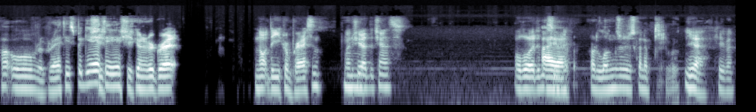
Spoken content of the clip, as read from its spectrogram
Uh oh, regretty spaghetti. she's going to regret not decompressing when she Mhm. had the chance. Although it didn't Aye, seem uh, to... her lungs are just gonna. Yeah, Kevin.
